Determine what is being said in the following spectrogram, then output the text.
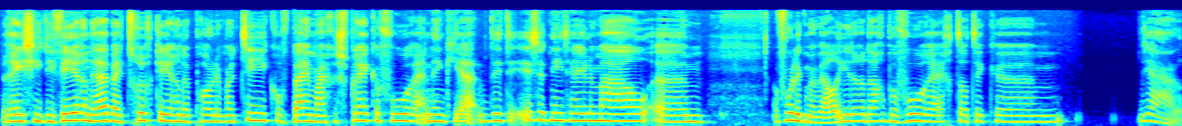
recidiverende, hè, bij terugkerende problematiek of bij maar gesprekken voeren en denk ja, dit is het niet helemaal. Ehm, voel ik me wel iedere dag bevoorrecht dat ik ehm, ja,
